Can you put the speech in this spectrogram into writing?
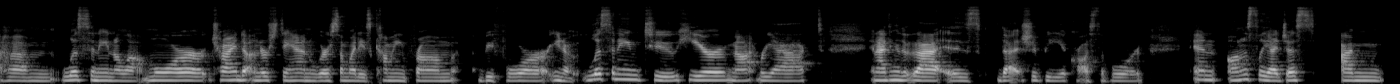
um listening a lot more trying to understand where somebody's coming from before you know listening to hear not react. And i think that that is that should be across the board and honestly, I just, I'm,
